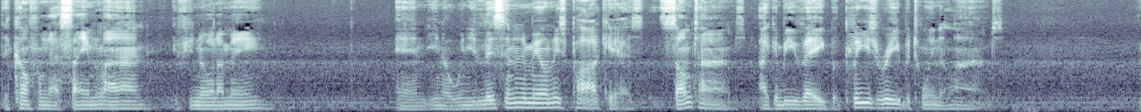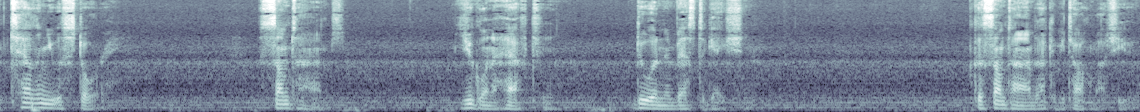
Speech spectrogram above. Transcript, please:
that come from that same line, if you know what I mean. And, you know, when you're listening to me on these podcasts, sometimes I can be vague, but please read between the lines. I'm telling you a story. Sometimes you're going to have to do an investigation. Because sometimes I could be talking about you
